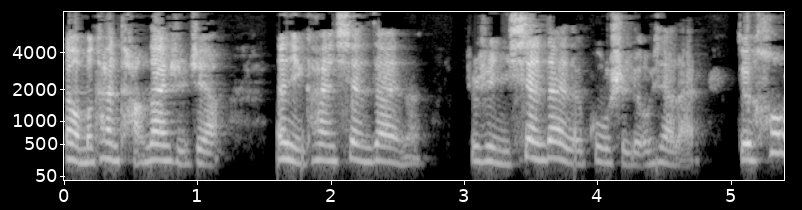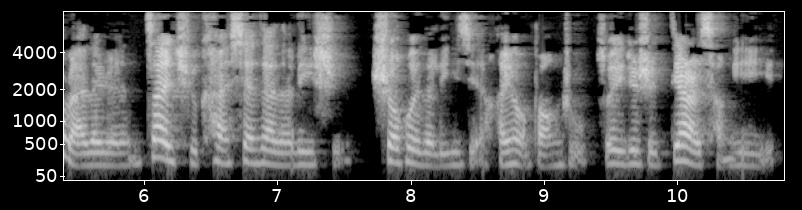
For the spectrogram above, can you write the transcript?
那我们看唐代是这样，那你看现在呢，就是你现在的故事留下来，对后来的人再去看现在的历史社会的理解很有帮助。所以这是第二层意义，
